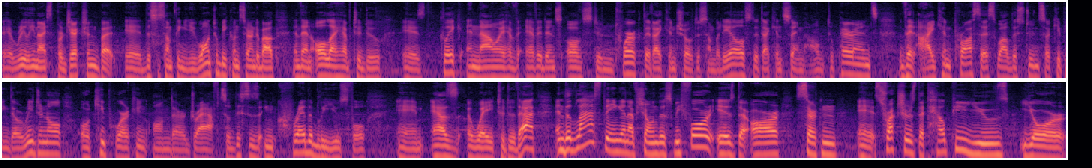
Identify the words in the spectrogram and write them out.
a really nice projection, but uh, this is something you want to be concerned about. And then all I have to do is click and now I have evidence of student work that I can show to somebody else, that I can send home to parents, that I can process while the students are keeping their original or keep working on their draft. So this is incredibly useful um, as a way to do that. And the last thing, and I've shown this before, is there are certain uh, structures that help you use your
